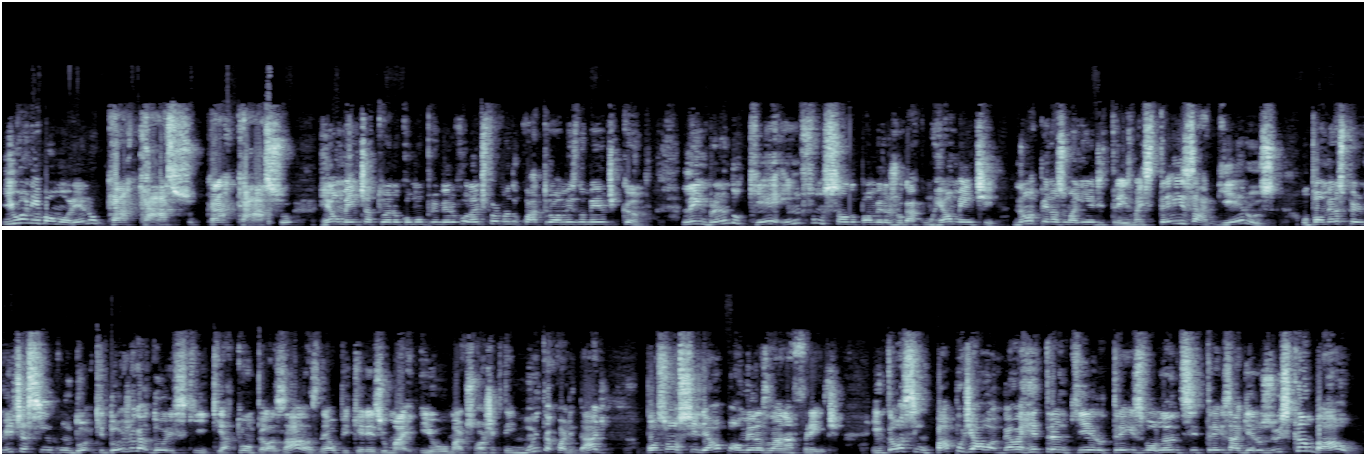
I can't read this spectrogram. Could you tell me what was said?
e o Aníbal Moreno, cracaço, cracaço, realmente atuando como um primeiro volante, formando quatro homens no meio de campo. Lembrando que, em função do Palmeiras jogar com realmente não apenas uma linha de três, mas três zagueiros, o Palmeiras permite, assim, com do, que dois jogadores que, que atuam pelas alas, né, o Piquerez e o, Ma, e o Marcos Rocha, que tem muita qualidade, possam auxiliar o Palmeiras lá na frente. Então, assim, papo de Abel é retranqueiro, três volantes e três zagueiros. O escambau.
